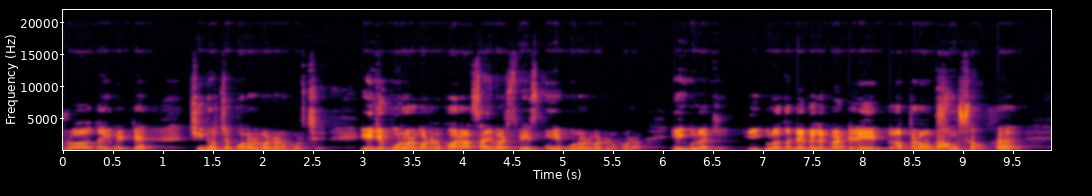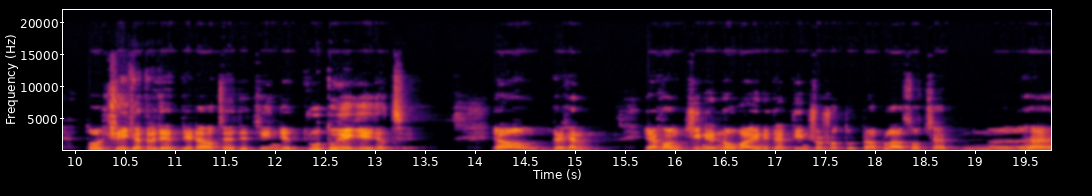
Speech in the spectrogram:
সহায়তা ইউনিটকে চীন হচ্ছে পুনর্গঠন করছে। এই যে পুনর্গঠন করা সাইবার স্পেস নিয়ে পুনর্গঠন করা এইগুলা কি? এইগুলা তো ডেভেলপমেন্টেরই আপনার অংশ। অংশ। হ্যাঁ। তো সেই ক্ষেত্রে যে যেটা হচ্ছে যে চীন যে দ্রুত এগিয়ে যাচ্ছে এবং দেখেন এখন চীনের নৌবাহিনীতে তিনশো সত্তরটা প্লাস হচ্ছে হ্যাঁ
